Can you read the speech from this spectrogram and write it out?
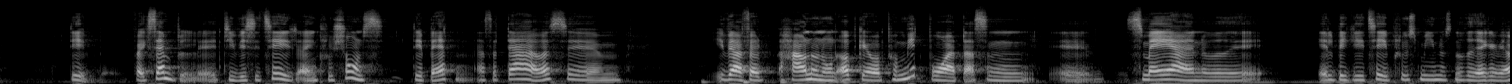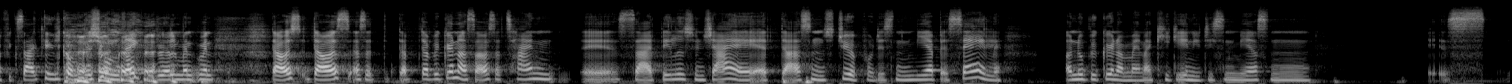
det for eksempel øh, diversitet og inklusionsdebatten. Altså der er også øh, i hvert fald havnet nogle opgaver på mit bord, der sådan øh, smager af noget øh, LBGT plus minus. Nu ved jeg ikke, om jeg fik sagt hele kombinationen rigtigt, vel? Men, men der, er også, der, er også, altså, der, der begynder sig også at tegne øh, sig et billede, synes jeg, af, at der er sådan styr på det sådan mere basale, og nu begynder man at kigge ind i de sådan mere sådan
